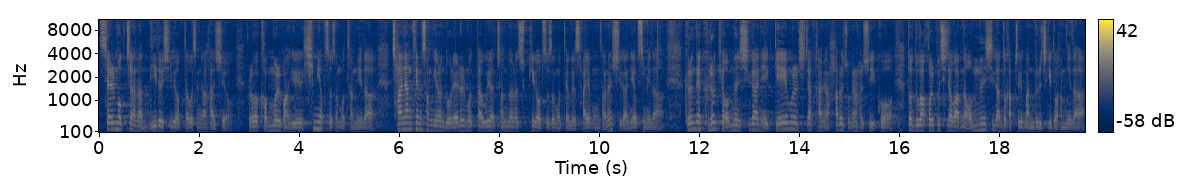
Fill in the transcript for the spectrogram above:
셀 목자는 리더십이 없다고 생각하죠. 그리고 건물 관계에 힘이 없어서 못합니다. 찬양팀 섬기는 노래를 못하고요. 전도는 숙기가 없어서 못하고요. 사회봉사는 시간이 없습니다. 그런데 그렇게 없는 시간이 게임을 시작하면 하루 종일 할 수 있고 또 누가 골프 치자고 하면 없는 시간도 갑자기 만들어지기도 합니다.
